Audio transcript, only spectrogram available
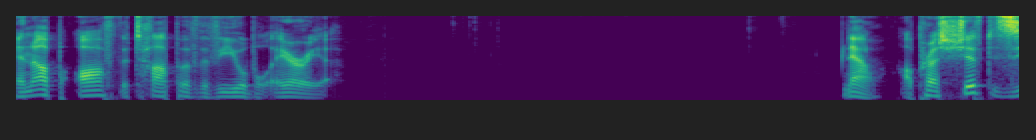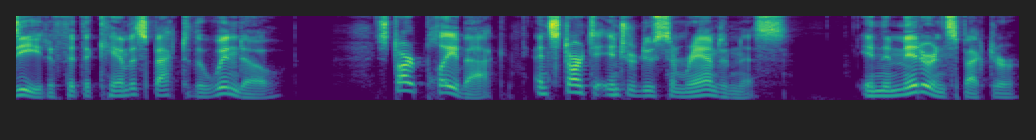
and up off the top of the viewable area. Now, I'll press Shift-Z to fit the canvas back to the window, start playback, and start to introduce some randomness. In the emitter inspector,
